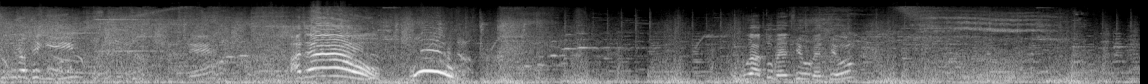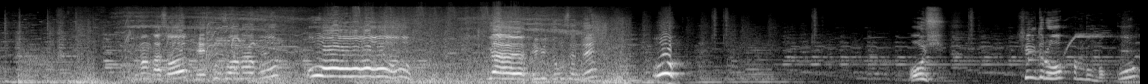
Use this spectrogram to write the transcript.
후드로 패기. 네. 맞아요! 오 뭐야 또 메테오 메테오 도망 가서 대포 소환하고. 오오오오오 야야야 데뷔 너무 센데? 오! 오씨. 힐드롭 한번 먹고.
